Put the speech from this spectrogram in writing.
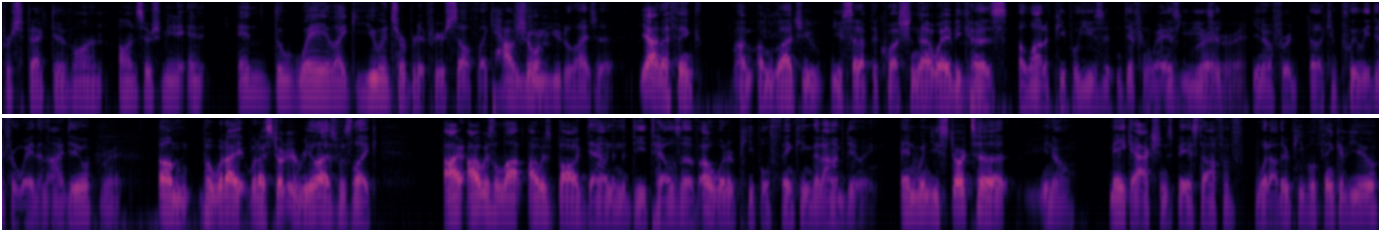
perspective on on social media and and the way like you interpret it for yourself, like how Sure. you utilize it? Yeah, and I think I'm, I'm glad you, you set up the question that way Mhm. because a lot of people use it in different ways. You use right, it, right, you know, for a completely different way than I do. right. Um, but what I what I started to realize was like, I, I was a lot I was bogged down in the details of oh what are people thinking that I'm doing, and when you start to you know make actions based off of what other people think of you,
